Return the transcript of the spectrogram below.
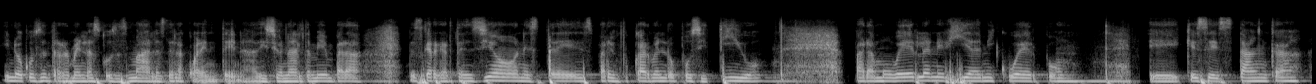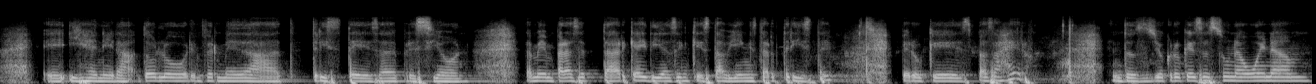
y no concentrarme en las cosas malas de la cuarentena. Adicional también para descargar tensión, estrés, para enfocarme en lo positivo, para mover la energía de mi cuerpo eh, que se estanca eh, y genera dolor, enfermedad, tristeza, depresión. También para aceptar que hay días en que está bien estar triste, pero que es pasajero entonces yo creo que esa es una buena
